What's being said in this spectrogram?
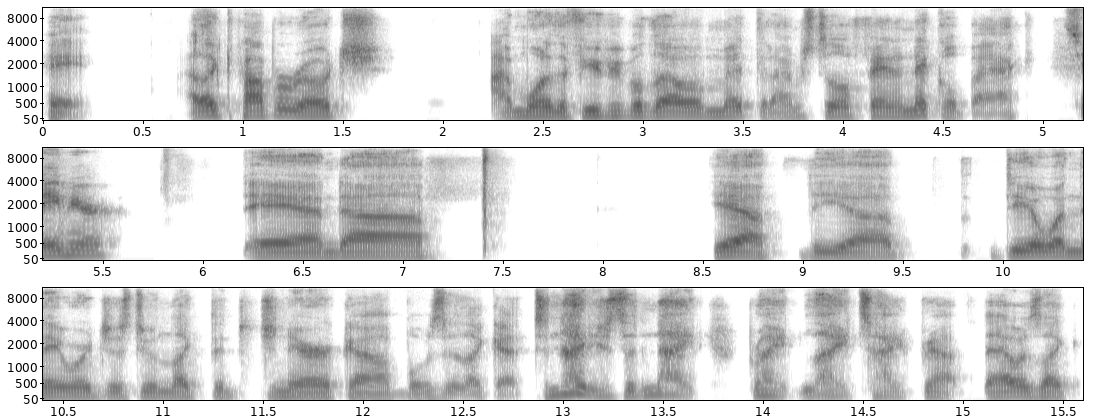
Hey i liked papa roach. I'm one of the few people that will admit that i'm still a fan of nickelback. Same here. And uh yeah the uh deal when they were just doing like the generic uh what was it like a tonight is the night bright lights high crap. That was like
